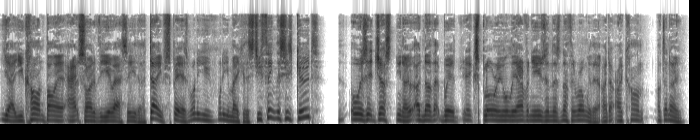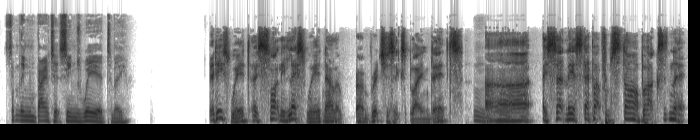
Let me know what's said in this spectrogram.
yeah, you can't buy it outside of the US either. Dave Spiers, what do you what do you make of this? Do you think this is good, or is it just you know another we're exploring all the avenues and there's nothing wrong with it? I don't, I can't I don't know. Something about it seems weird to me. It is weird. It's slightly less weird now that um, Rich has explained it. Hmm. Uh, it's certainly a step up from Starbucks, isn't it?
